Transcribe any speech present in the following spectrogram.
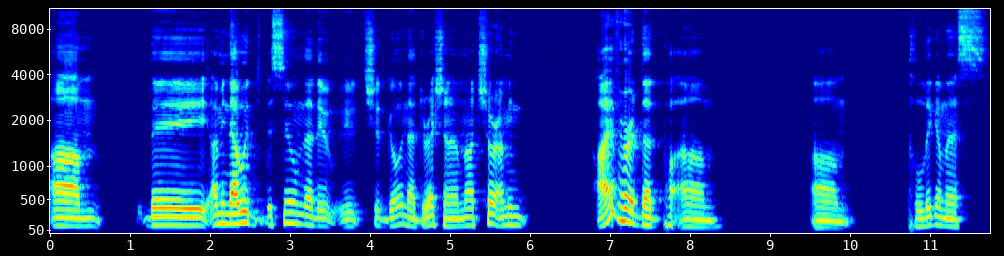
Um they I mean that would assume that it, it should go in that direction. I'm not sure. I mean I've heard that um um polygamous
